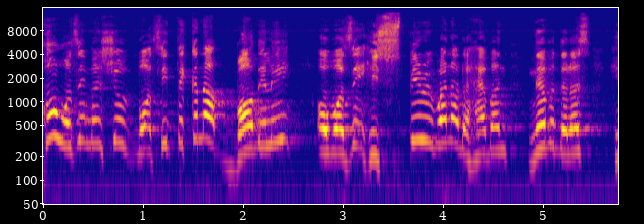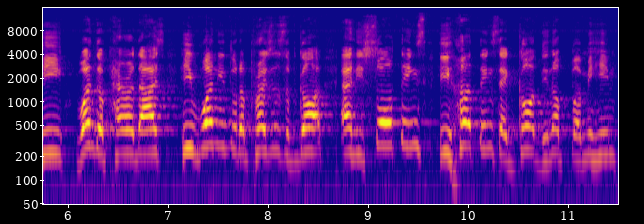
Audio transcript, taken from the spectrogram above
Paul wasn't even sure was he taken up bodily or was it his spirit went up to heaven? Nevertheless, he went to paradise, he went into the presence of God, and he saw things, he heard things that God did not permit him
